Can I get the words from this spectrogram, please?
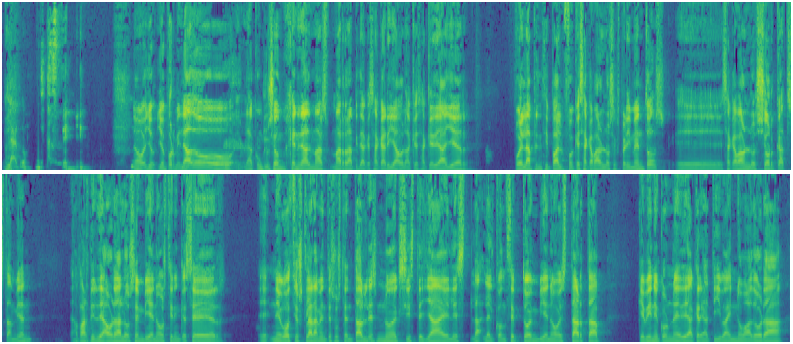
largo. No, yo, yo, por mi lado, la conclusión general más, más rápida que sacaría o la que saqué de ayer fue la principal, fue que se acabaron los experimentos, eh, se acabaron los shortcuts también. A partir de ahora los MVNOs tienen que ser eh, negocios claramente sustentables. No existe ya el, el concepto MVNO startup que viene con una idea creativa, innovadora,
